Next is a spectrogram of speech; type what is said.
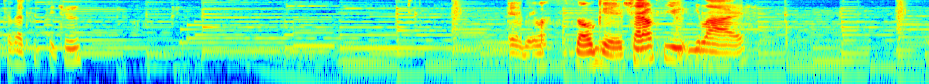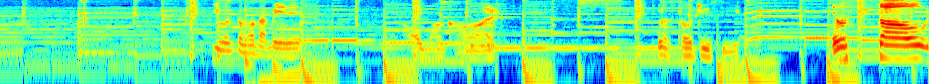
because I took pictures. And it was so good. Shout out to you, Eli. He was the one that made it. Oh my god. It was so juicy. It was so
